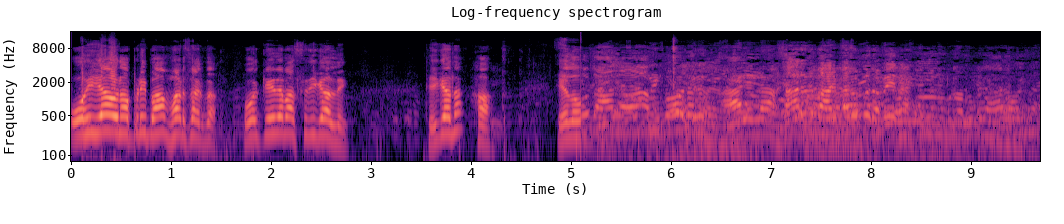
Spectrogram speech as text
ਉਹੀ ਆ ਹੁਣ ਆਪਣੀ ਬਾਹ ਫੜ ਸਕਦਾ। ਹੋਰ ਕਿਹਦੇ ਵਾਸਤੇ ਦੀ ਗੱਲ ਨਹੀਂ। ਠੀਕ ਹੈ ਨਾ? ਹਾਂ। ਇਹ ਲੋ ਸਾਰਿਆਂ ਨੂੰ ਕੋਈ ਰਵੇ ਨਾ।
